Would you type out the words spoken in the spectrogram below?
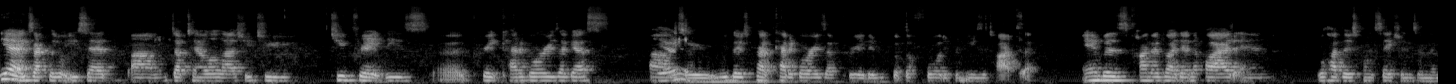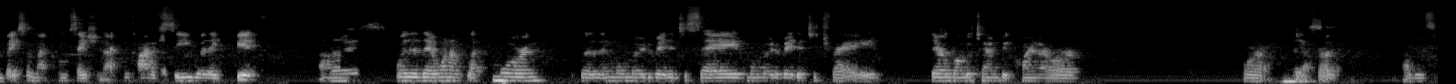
Yeah, exactly what you said. Um, Dovetail allows you to to create these uh, create categories, I guess. Um, yeah. So with those categories I've created, we've got the four different user types that Amber's kind of identified, and we'll have those conversations, and then based on that conversation, I can kind of see where they fit, um, nice. whether they want to like more, whether they're more motivated to save, more motivated to trade, they're a longer term Bitcoiner, or or nice. yeah, for others.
